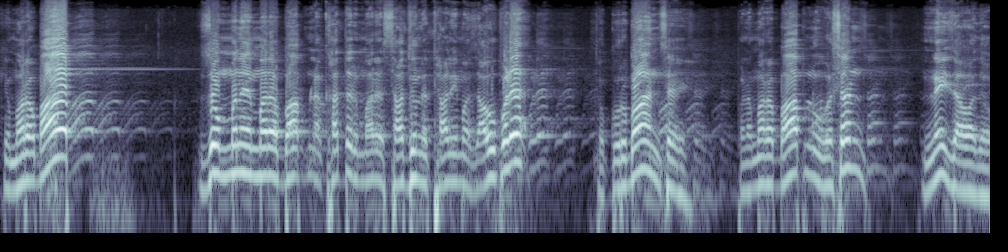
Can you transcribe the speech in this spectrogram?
કે મારો બાપ, જો મને મારા બાપના ખાતર મારે સાધુને થાળીમાં જવું પડે, તો કુરબાન છે. પણ મારા બાપનું વસન નહીં જવા દો.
